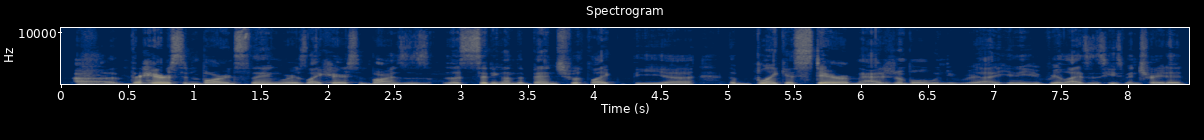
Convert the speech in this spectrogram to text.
uh the Harrison Barnes thing whereas like Harrison Barnes is uh, sitting on the bench with like the uh the blankest stare imaginable when you uh, he realizes he's been traded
